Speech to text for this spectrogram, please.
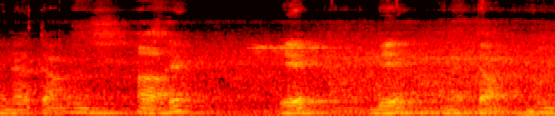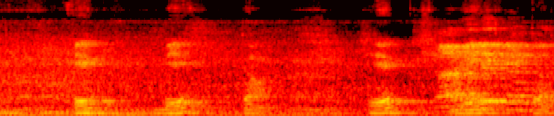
અને ત્રણ. ઓકે? એક બે અને ત્રણ. એક બે ત્રણ. એક બે ત્રણ.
